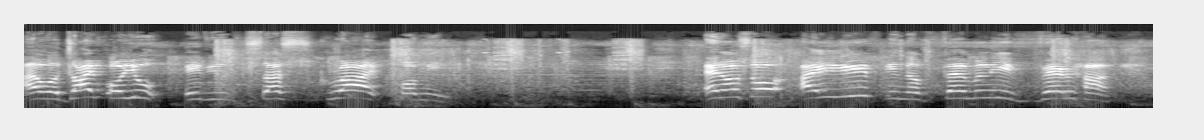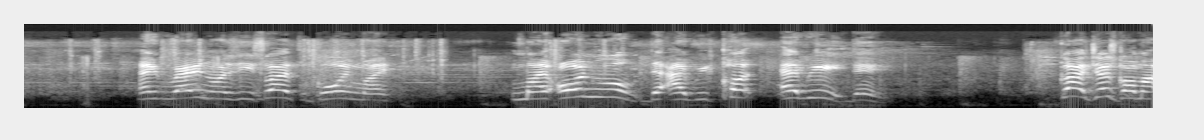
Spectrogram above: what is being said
I will die for you if you subscribe for me. And also I live in a family very harsh and very noisy, so I have to go in my my own room that I record every day. God, I just got my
